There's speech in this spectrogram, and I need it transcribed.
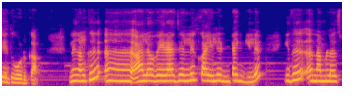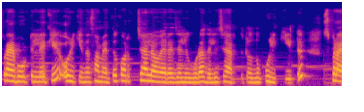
ചെയ്ത് കൊടുക്കാം. നിങ്ങൾക്ക് അലോവേര ജെല്ല് കയ്യിലുണ്ടെങ്കിൽ ഇത് നമ്മൾ സ്പ്രേ ബോട്ടിലേക്ക് ഒഴിക്കുന്ന സമയത്ത് കുറച്ച് അലോവേര ജെല്ലും കൂടെ അതിൽ ചേർത്തിട്ട് ഒന്ന് കുലുക്കിയിട്ട് സ്പ്രേ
